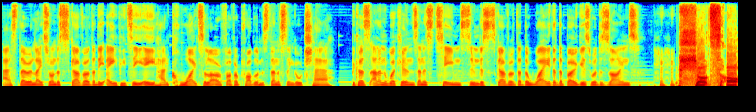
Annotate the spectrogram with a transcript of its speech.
as they would later on discover that the APTE had quite a lot of other problems than a single chair because Alan Wickens and his team soon discovered that the way that the bogies were designed Shuts up.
